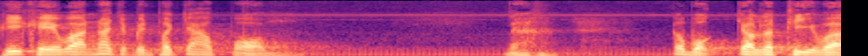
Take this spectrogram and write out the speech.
พีเคว่าน่าจะเป็นพระเจ้าปลอมนะก็บอกเจ้าลัทธิว่า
